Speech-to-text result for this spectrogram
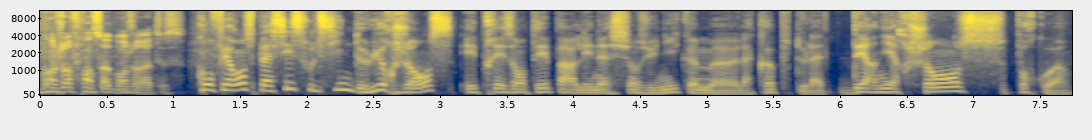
Bonjour François, bonjour à tous. Conférence placée sous le signe de l'urgence et présentée par les Nations Unies comme euh, la COP de la dernière chance. Pourquoi?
